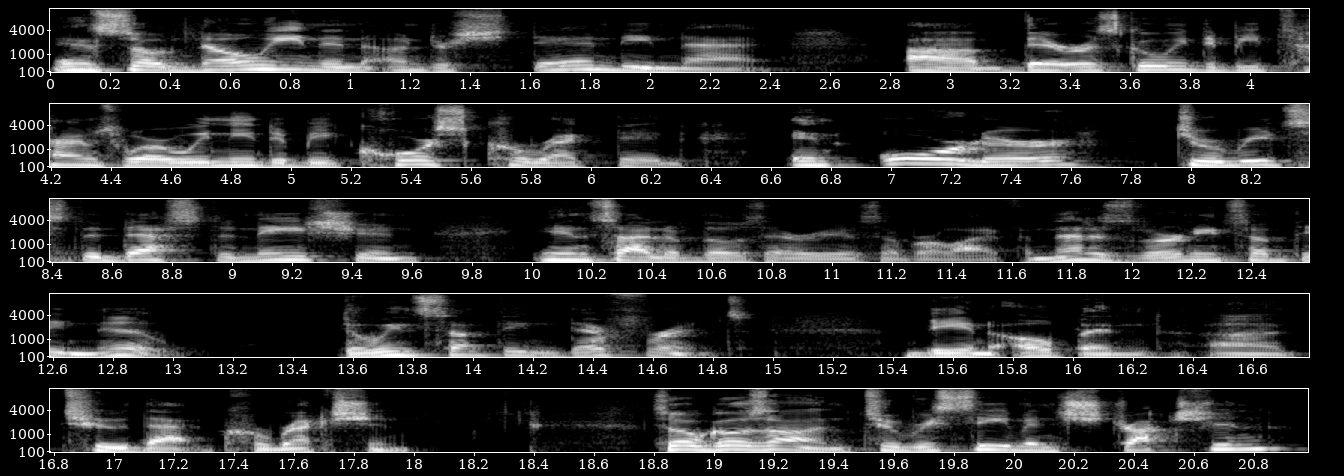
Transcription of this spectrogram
And so, knowing and understanding that uh, there is going to be times where we need to be course corrected in order to reach the destination inside of those areas of our life. And that is learning something new, doing something different, being open uh, to that correction. So it goes on to receive instruction,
